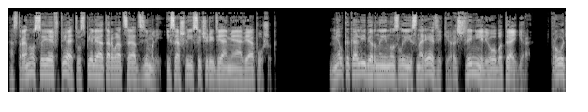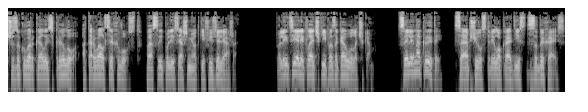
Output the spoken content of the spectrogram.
Остроносые F-5 успели оторваться от земли и сошли с очередями авиапушек. Мелкокалиберные, но злые снарядики расчленили оба «Тайгера». Прочь закувыркалось крыло, оторвался хвост, посыпались ошметки фюзеляжа. «Полетели клочки по закоулочкам. Цели накрыты», — сообщил стрелок-радист, задыхаясь.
